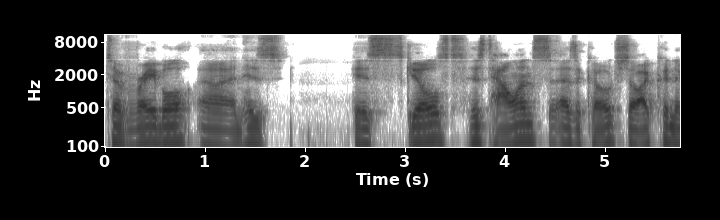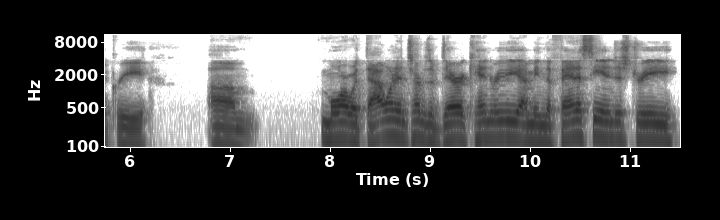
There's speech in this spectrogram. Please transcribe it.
to Vrabel uh, and his his skills, his talents as a coach. So I couldn't agree um, more with that one in terms of Derrick Henry. I mean, the fantasy industry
